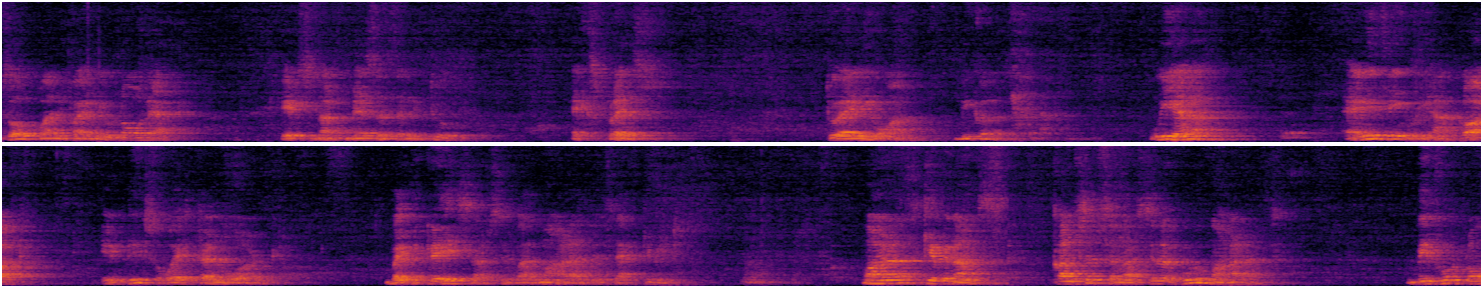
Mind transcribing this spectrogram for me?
so qualified, you know that. It's not necessary to express to anyone because we have anything we have got in this Western world by the grace of Sripad Maharaj's activity. Maharaj given us conception of Srila Guru Maharaj before no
